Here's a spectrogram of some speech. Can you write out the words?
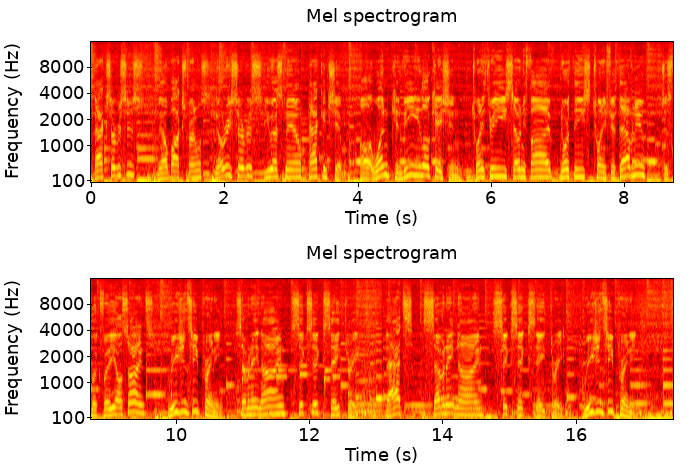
fax services, mailbox rentals, notary service, U.S. mail, pack and ship, all at one convenient location 2375 Northeast 25th Avenue. Just look for the yellow signs. Regency Printing, 789 6683. That's 789 6683. Regency Printing.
